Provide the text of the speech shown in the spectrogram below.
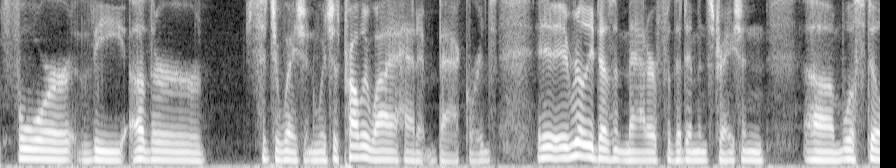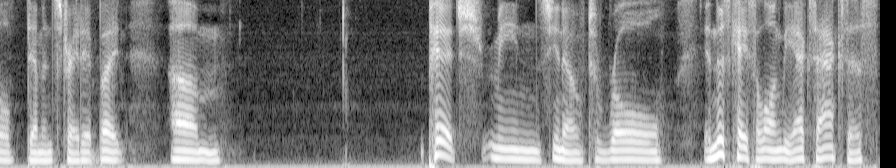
for the other situation, which is probably why I had it backwards. It, it really doesn't matter for the demonstration. Um, we'll still demonstrate it, but um, pitch means you know to roll in this case along the x-axis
